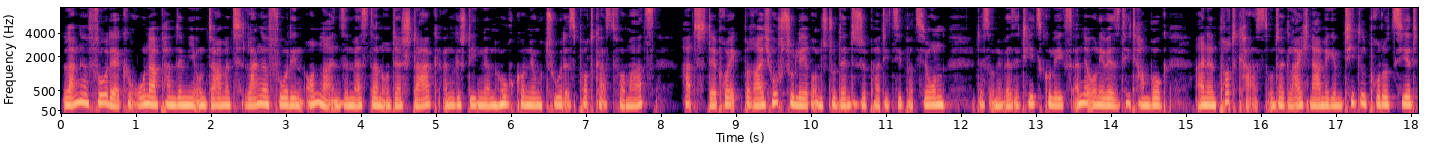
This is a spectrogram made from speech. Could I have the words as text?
Lange vor der Corona-Pandemie und damit lange vor den Online-Semestern und der stark angestiegenen Hochkonjunktur des Podcast-Formats hat der Projektbereich Hochschullehre und studentische Partizipation des Universitätskollegs an der Universität Hamburg einen Podcast unter gleichnamigem Titel produziert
